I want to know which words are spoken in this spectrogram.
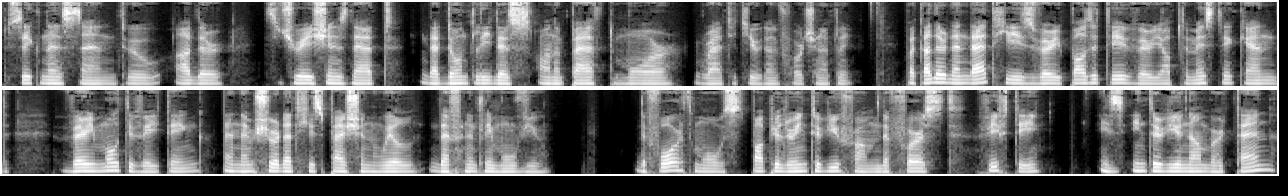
to sickness, and to other situations that that don't lead us on a path to more gratitude, unfortunately. But other than that, he is very positive, very optimistic, and very motivating, and I'm sure that his passion will definitely move you. The fourth most popular interview from the first 50 is interview number 10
